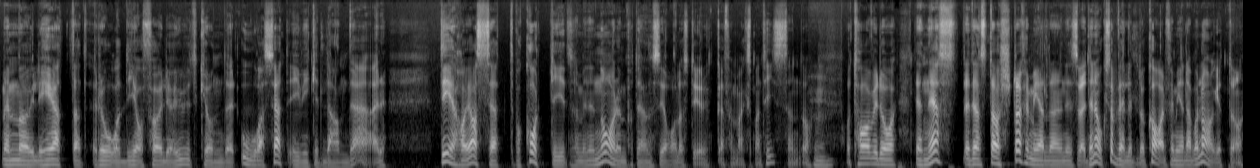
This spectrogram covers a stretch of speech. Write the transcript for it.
med möjlighet att rådge och följa ut kunder oavsett i vilket land det är. Det har jag sett på kort tid som en enorm potential och styrka för Max Mathisen. Då. Mm. Och tar vi då den, näst, den största förmedlaren i Sverige, den är också väldigt lokal, förmedlarbolaget. Då.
